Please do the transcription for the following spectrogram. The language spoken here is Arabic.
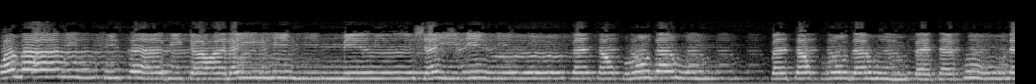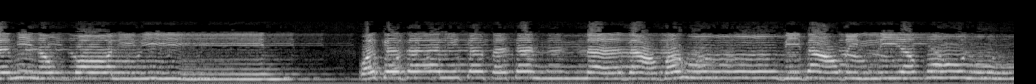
وما من حسابك عليهم من شيء فتطردهم فتطردهم فتكون من الظالمين وكذلك فتنا بعضهم ببعض ليقولوا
